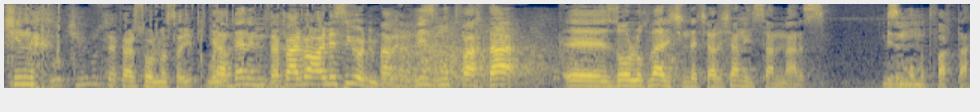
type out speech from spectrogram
Şimdi Bu kim bu sefer sorma sayıp? Ya benim- Sefer ve ailesi gördüm bakın kadarıyla. biz mutfakta e, zorluklar içinde çalışan insanlarız. Bizim bu mutfakta.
